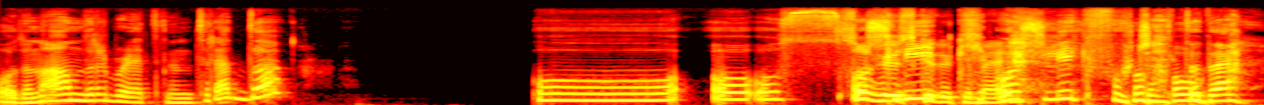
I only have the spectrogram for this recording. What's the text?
Og den andre ble til den tredje. Og, og, og, og, slik, slik fortsatte det.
